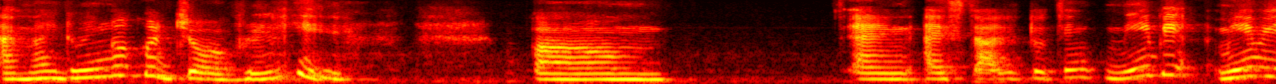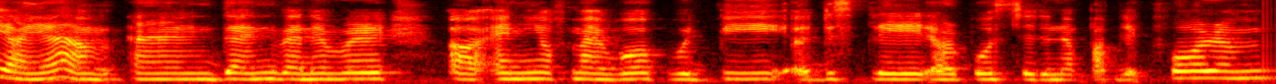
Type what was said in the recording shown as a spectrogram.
am I doing a good job really? Um, and I started to think maybe maybe I am. And then whenever uh, any of my work would be uh, displayed or posted in a public forum,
